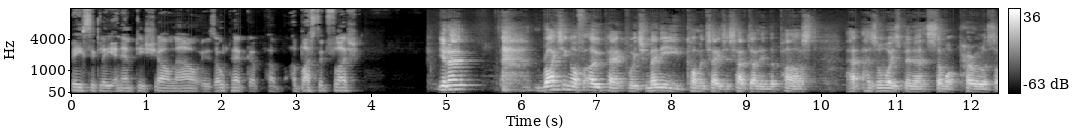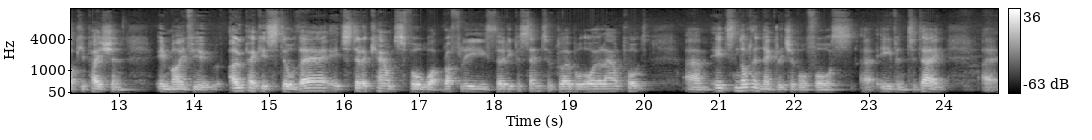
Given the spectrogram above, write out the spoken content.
basically an empty shell now? Is OPEC a, a, a busted flush? You know, writing off OPEC, which many commentators have done in the past, ha- has always been a somewhat perilous occupation, in my view. OPEC is still there. It still accounts for what, roughly 30% of global oil output. Um, it's not a negligible force uh, even today. Uh,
